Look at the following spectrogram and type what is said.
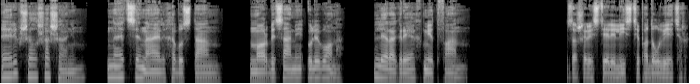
«Эриф шел шашаним, нет синаэль хабустан, морбисами уливона, лерагрех митфан». Зашелестели листья, подул ветер.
